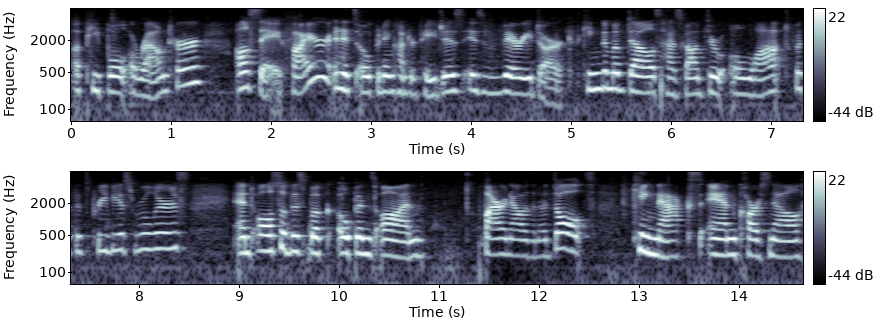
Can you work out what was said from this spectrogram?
a people around her. I'll say Fire in its opening 100 pages is very dark. The Kingdom of Dells has gone through a lot with its previous rulers and also this book opens on Fire now as an adult King Nax and Cansrel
